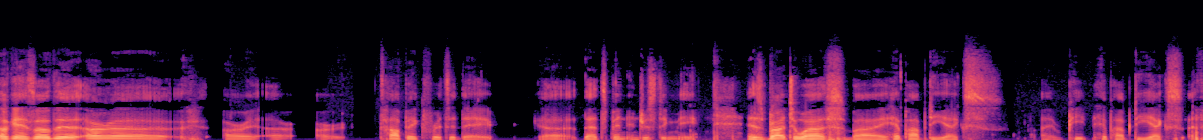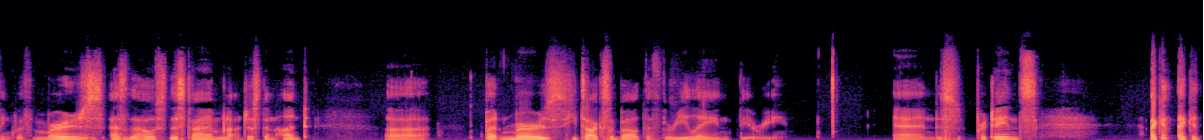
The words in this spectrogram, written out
okay, so the our uh, our our, our topic for today uh, that's been interesting me is brought to us by Hip Hop DX. I repeat, Hip Hop DX. I think with Murs as the host this time, not Justin Hunte. Uh, but Murs, he talks about the three lane theory, and this pertains. I could, I could,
